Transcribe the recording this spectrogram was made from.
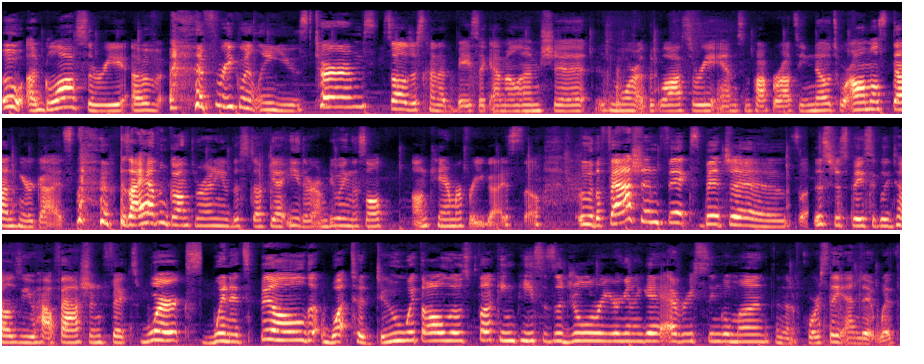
Oh, a glossary of frequently used terms. It's all just kind of basic MLM shit. There's more of the glossary and some paparazzi notes. We're almost done here, guys. Because I haven't gone through any of this stuff yet either. I'm doing this all on camera for you guys, so. Ooh, the Fashion Fix, bitches! This just basically tells you how Fashion Fix works, when it's billed, what to do with all those fucking pieces of jewelry you're gonna get every single month, and then of course they end it with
